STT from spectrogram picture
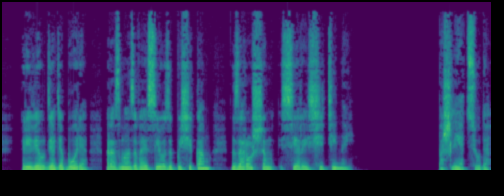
— ревел дядя Боря, размазывая слезы по щекам, заросшим серой щетиной. «Пошли отсюда»,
